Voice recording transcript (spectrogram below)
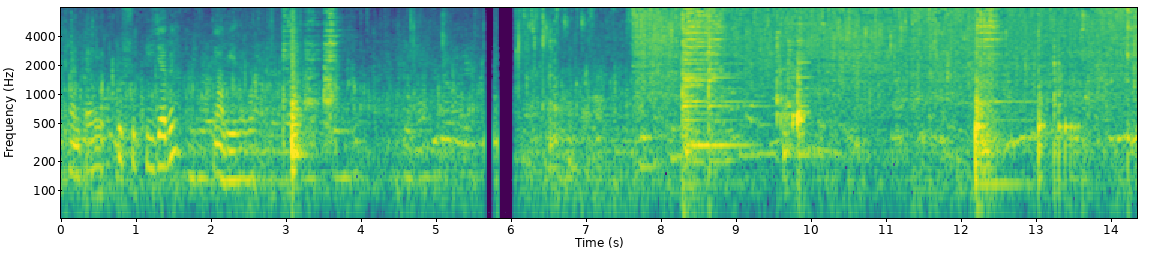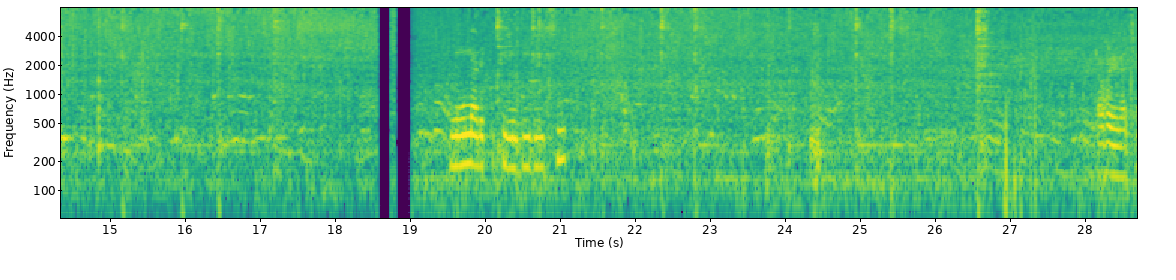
এখানটায় একটু শুকিয়ে যাবে, নামিয়ে দেবো। নুন আর একটু চিনি দিয়ে দিয়েছি। হয়ে গেছে।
